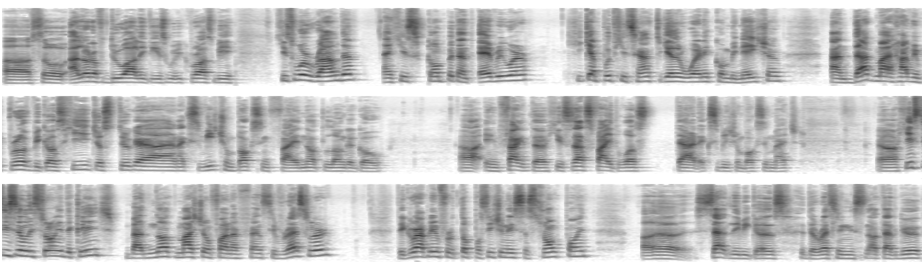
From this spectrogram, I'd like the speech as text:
Uh, so a lot of dualities with Crosby. He's well rounded and he's competent everywhere. He can put his hands together when in combination, and that might have improved because he just took an exhibition boxing fight not long ago. Uh, in fact, his last fight was that exhibition boxing match. Uh, he's decently strong in the clinch, but not much of an offensive wrestler. The grappling from top position is a strong point, uh, sadly, because the wrestling is not that good.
